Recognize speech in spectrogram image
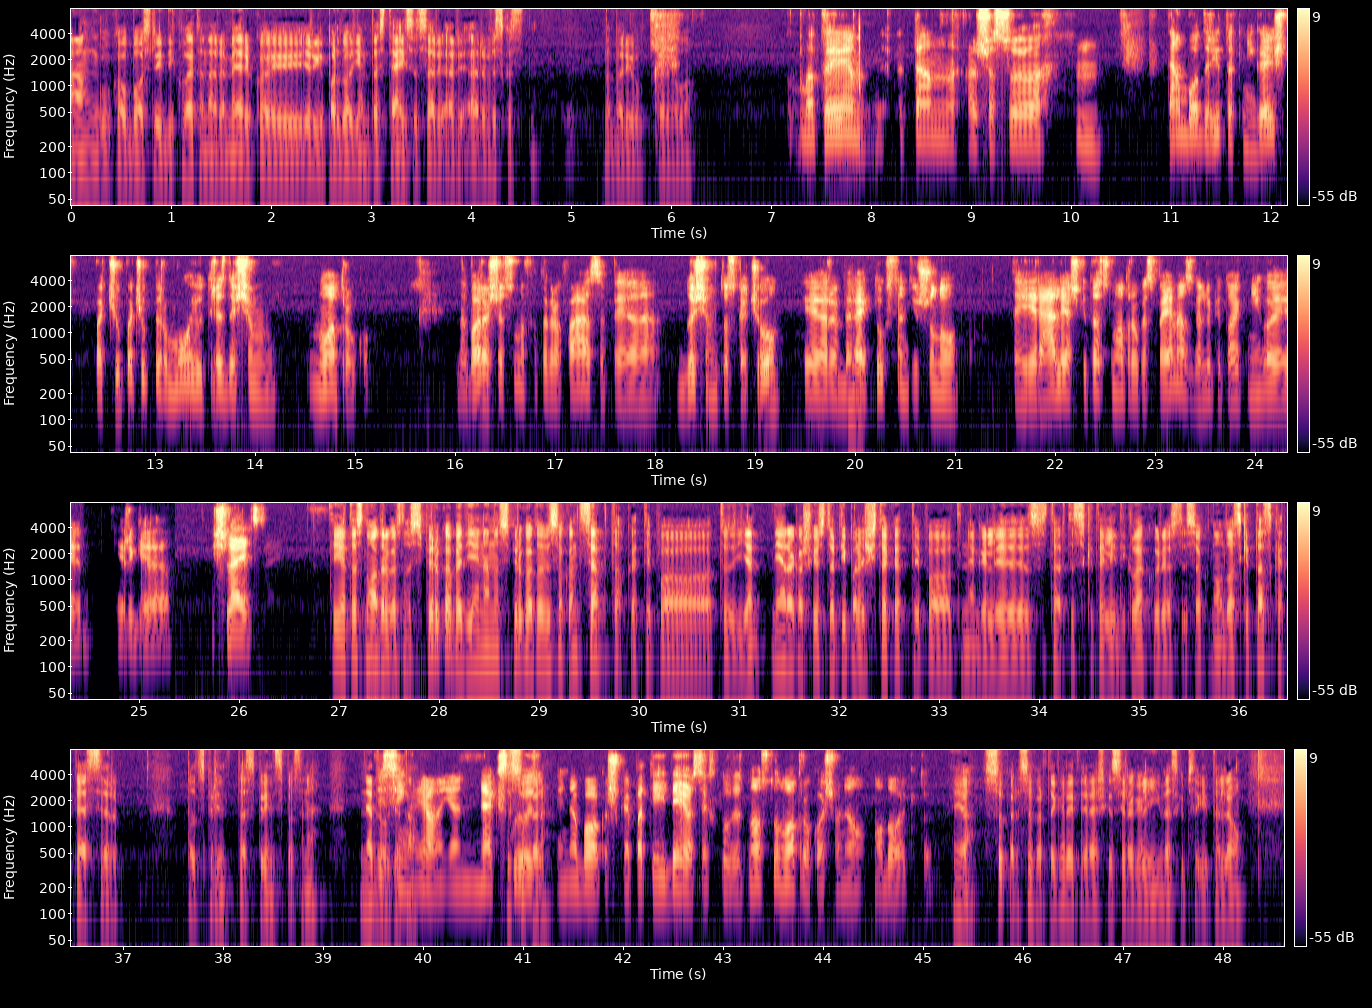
anglų kalbos leidikla ten ar Amerikoje irgi parduoti jiem tas teisės, ar, ar, ar viskas dabar jau per vėlu? Matai, ten aš esu, hmm, ten buvo daryta knyga iš pačių pačių pirmųjų 30 nuotraukų. Dabar aš esu nufotografavęs apie 200 kačių ir beveik 1000 šunų. Tai realiai aš kitas nuotraukas paėmęs galiu kitoj knygoje irgi išleisti. Tai jie tas nuotraukas nusipirko, bet jie nenusipirko to viso koncepto, kad, tipo, tu, jie nėra kažkokia sutartį parašyta, kad, tipo, tu negali sutarti su kita lydikla, kurios tiesiog naudos kitas kates ir pats tas principas, ne? Teisingai, jo, jie neekskluziv, tai nebuvo kažkokia pati idėjos ekskluziv, nors tų nuotraukų aš jau nenaudoju kitų. Jo, super, super, tai gerai, tai reiškia, yra galimybės, kaip sakyti, toliau, uh,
